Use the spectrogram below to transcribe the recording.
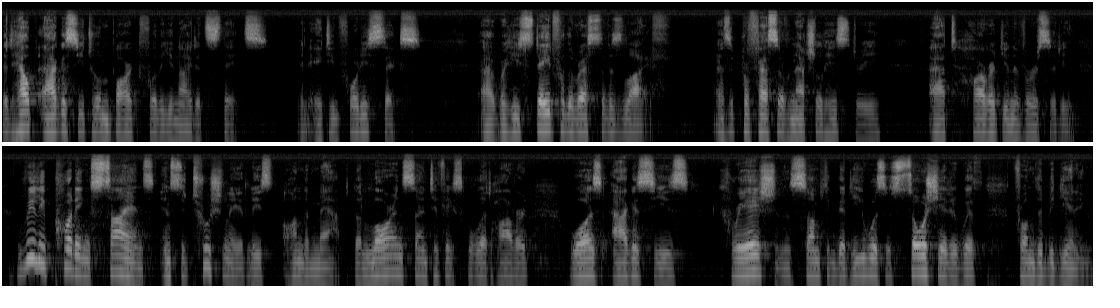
that helped Agassiz to embark for the United States in 1846, uh, where he stayed for the rest of his life as a professor of natural history at Harvard University, really putting science, institutionally at least, on the map. The Lawrence Scientific School at Harvard was Agassiz's creation, something that he was associated with from the beginning.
